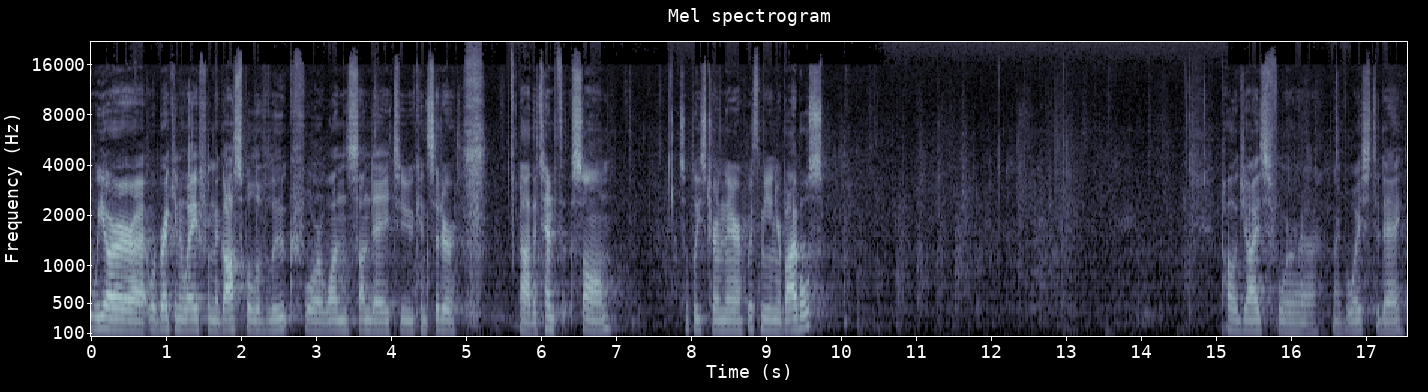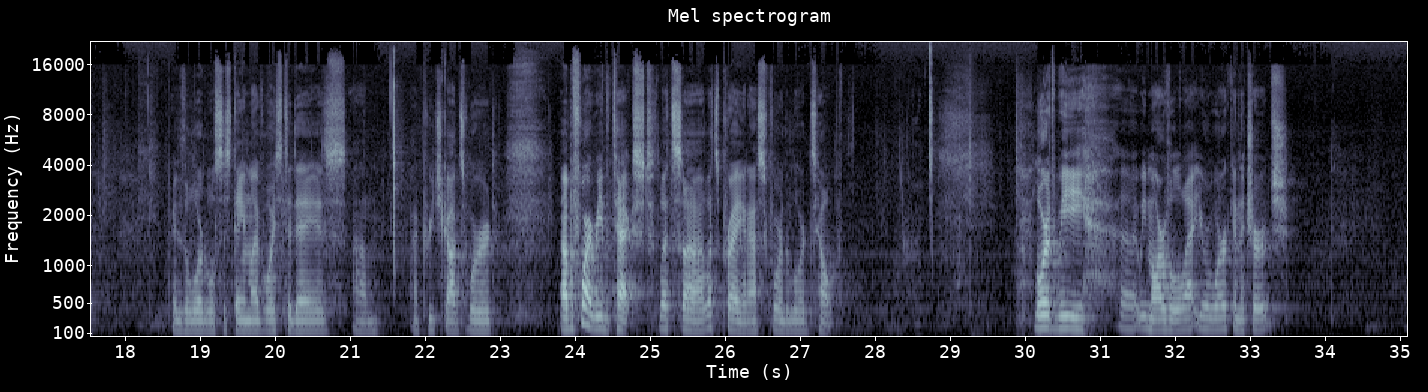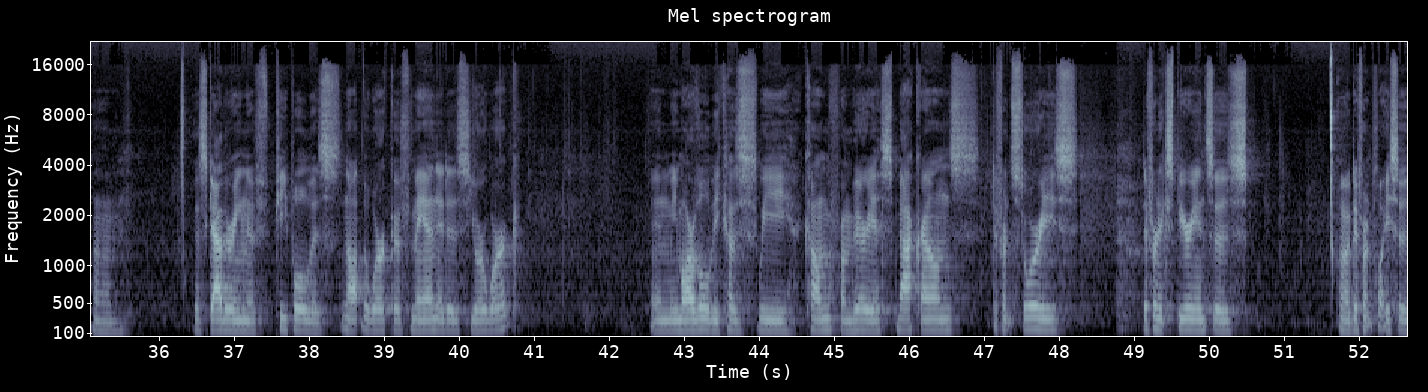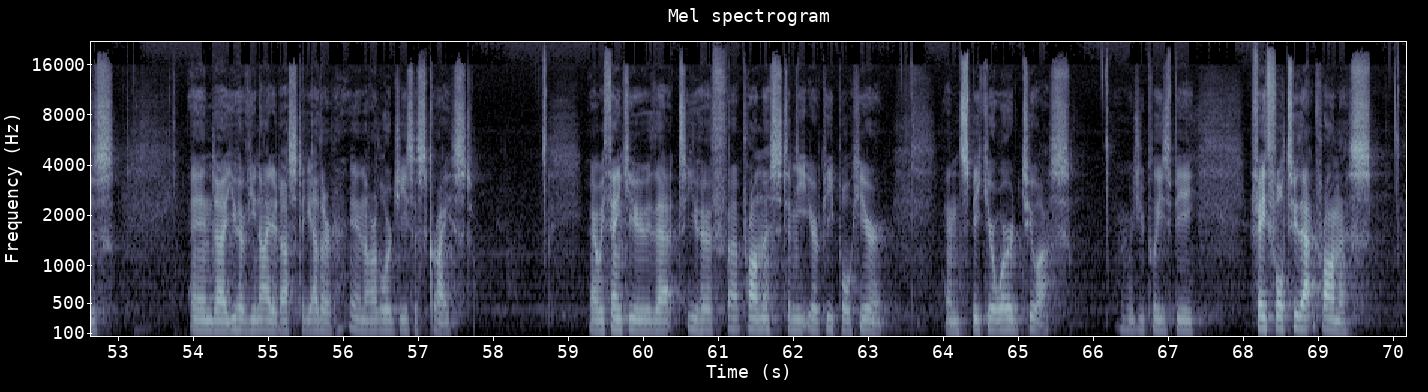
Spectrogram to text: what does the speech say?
we are uh, we're breaking away from the Gospel of Luke for one Sunday to consider uh, the tenth Psalm. So please turn there with me in your Bibles. Apologize for uh, my voice today. Pray the Lord will sustain my voice today as um, I preach God's word. Uh, before I read the text, let's uh, let's pray and ask for the Lord's help. Lord, we, uh, we marvel at your work in the church. Um, this gathering of people is not the work of man, it is your work. And we marvel because we come from various backgrounds, different stories, different experiences, uh, different places. And uh, you have united us together in our Lord Jesus Christ. Uh, we thank you that you have uh, promised to meet your people here and speak your word to us. Would you please be faithful to that promise?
